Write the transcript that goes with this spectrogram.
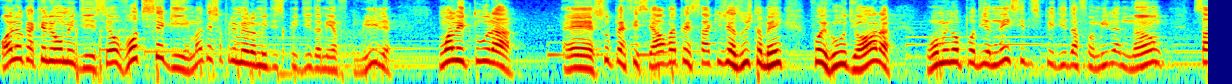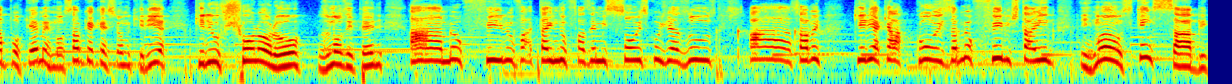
olha o que aquele homem disse: Eu vou te seguir, mas deixa primeiro eu me despedir da minha família. Uma leitura é, superficial vai pensar que Jesus também foi rude. Ora, o homem não podia nem se despedir da família, não. Sabe por quê, meu irmão? Sabe o que, é que esse homem queria? Queria o chororô. Os irmãos entendem? Ah, meu filho está indo fazer missões com Jesus. Ah, sabe? Queria aquela coisa. Meu filho está indo. Irmãos, quem sabe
